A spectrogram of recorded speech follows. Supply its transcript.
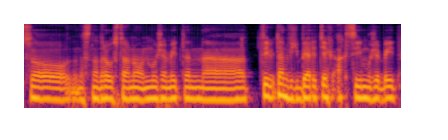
co na druhou stranu on může mít ten, eh, ty, ten výběr těch akcí může být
